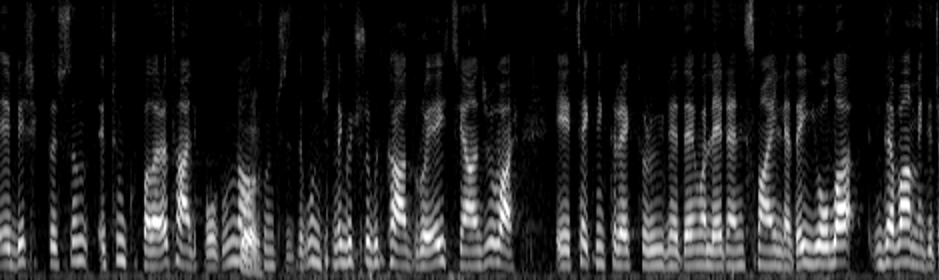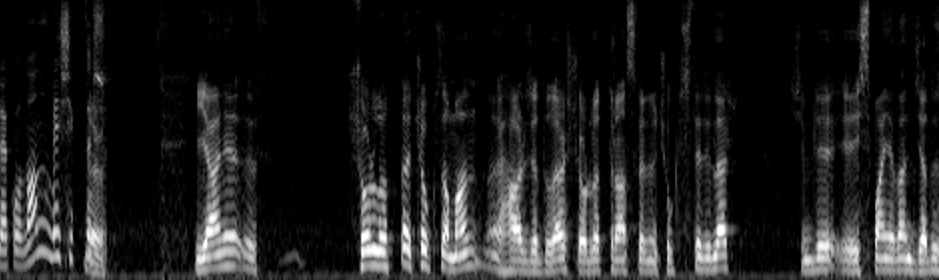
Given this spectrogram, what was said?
e, Beşiktaş'ın e, tüm kupalara talip olduğunun Doğru. altını çizdi. Bunun için de güçlü bir kadroya ihtiyacı var. E, teknik direktörüyle de Valerian İsmail'le de yola devam edecek olan Beşiktaş. Evet. Yani e, Charlotte'da çok zaman e, harcadılar. Charlotte transferini çok istediler. Şimdi e, İspanya'dan Cadı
